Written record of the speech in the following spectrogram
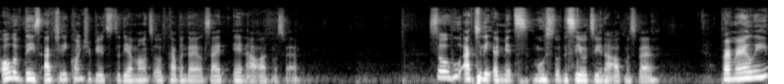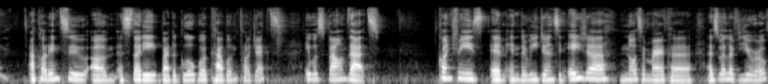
all of these actually contributes to the amount of carbon dioxide in our atmosphere. So, who actually emits most of the CO2 in our atmosphere? Primarily, according to um, a study by the Global Carbon Project, it was found that countries um, in the regions in Asia, North America, as well as Europe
